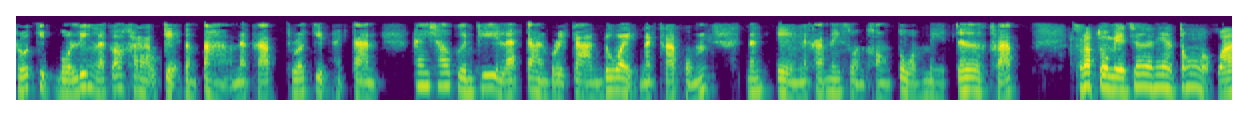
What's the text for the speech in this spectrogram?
ธุรกิจโบว์ลิ่งและก็คาราโอเกะต่างๆนะครับ ธุรกิจให้การให้เช่าพื้นที่และการบริการด้วยนะครับผมนั่นเองนะครับในส่วนของตัวเมเจอร์ครับสำหรับตัวเมเจอร์เนี่ยต้องบอกว่า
